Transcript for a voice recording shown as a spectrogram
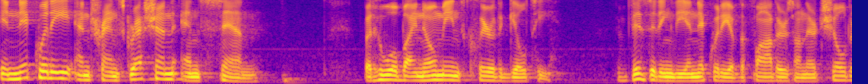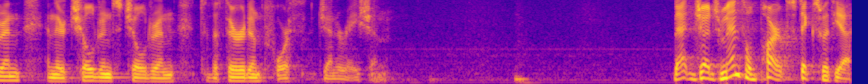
iniquity and transgression and sin, but who will by no means clear the guilty. Visiting the iniquity of the fathers on their children and their children's children to the third and fourth generation. That judgmental part sticks with you.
